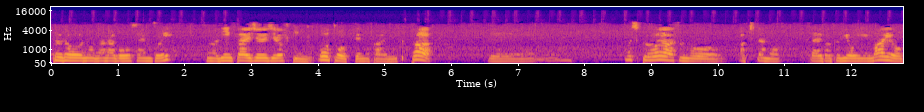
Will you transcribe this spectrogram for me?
国道の7号線沿い、その臨海十字路付近を通って迎えに行くか、えー、もしくは、その、秋田の大学病院前を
